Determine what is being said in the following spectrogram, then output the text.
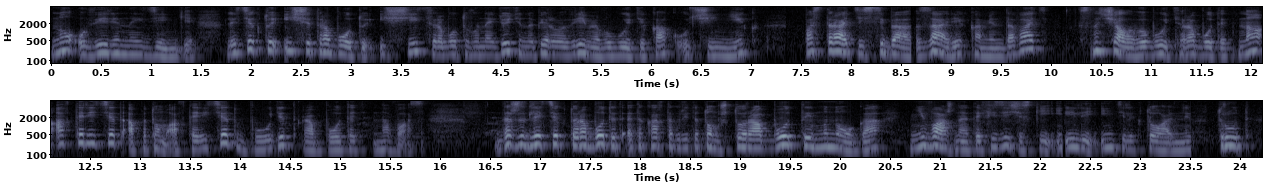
но уверенные деньги. Для тех, кто ищет работу, ищите, работу вы найдете, но первое время вы будете как ученик. Постарайтесь себя зарекомендовать. Сначала вы будете работать на авторитет, а потом авторитет будет работать на вас. Даже для тех, кто работает, эта карта говорит о том, что работы много, неважно, это физический или интеллектуальный труд –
